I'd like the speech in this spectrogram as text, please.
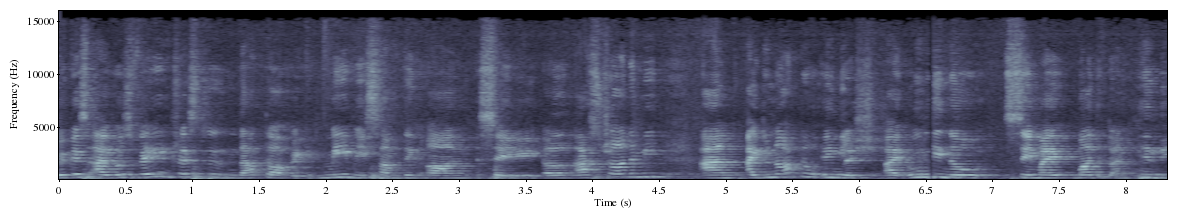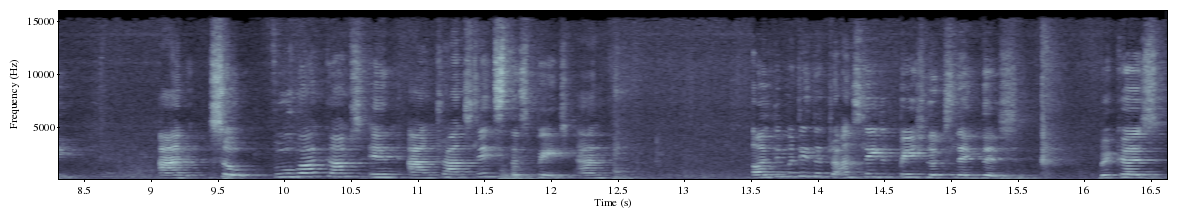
because I was very interested in that topic. It may be something on, say, uh, astronomy, and I do not know English. I only know, say, my mother tongue, Hindi. And so Fuba comes in and translates this page and ultimately the translated page looks like this because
